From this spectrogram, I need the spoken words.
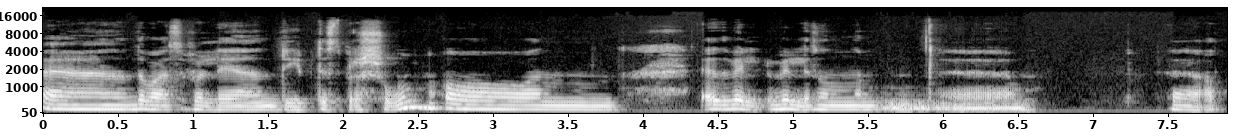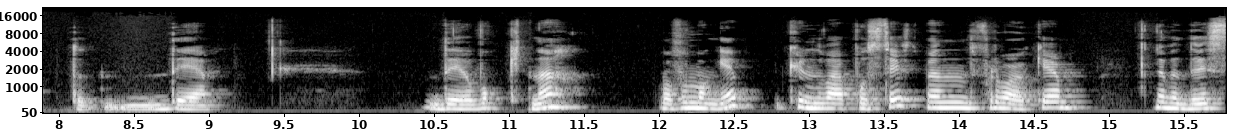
eh, det var selvfølgelig en dyp desperasjon og en, en veld, veldig sånn eh, eh, At det Det å våkne var for mange kunne være positivt, men for det var jo ikke nødvendigvis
